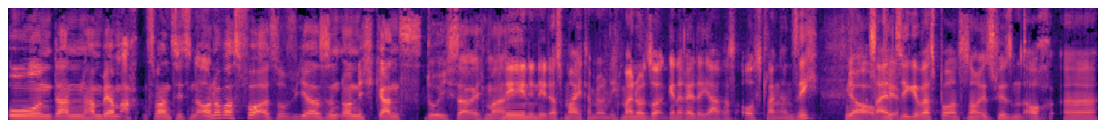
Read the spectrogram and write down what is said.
Und dann haben wir am 28. auch noch was vor. Also wir sind noch nicht ganz durch, sage ich mal. Nee, nee, nee, das mache ich damit auch nicht. Ich meine nur generell der Jahresausklang an sich. Ja, das okay. Einzige, was bei uns noch ist, wir sind auch äh,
